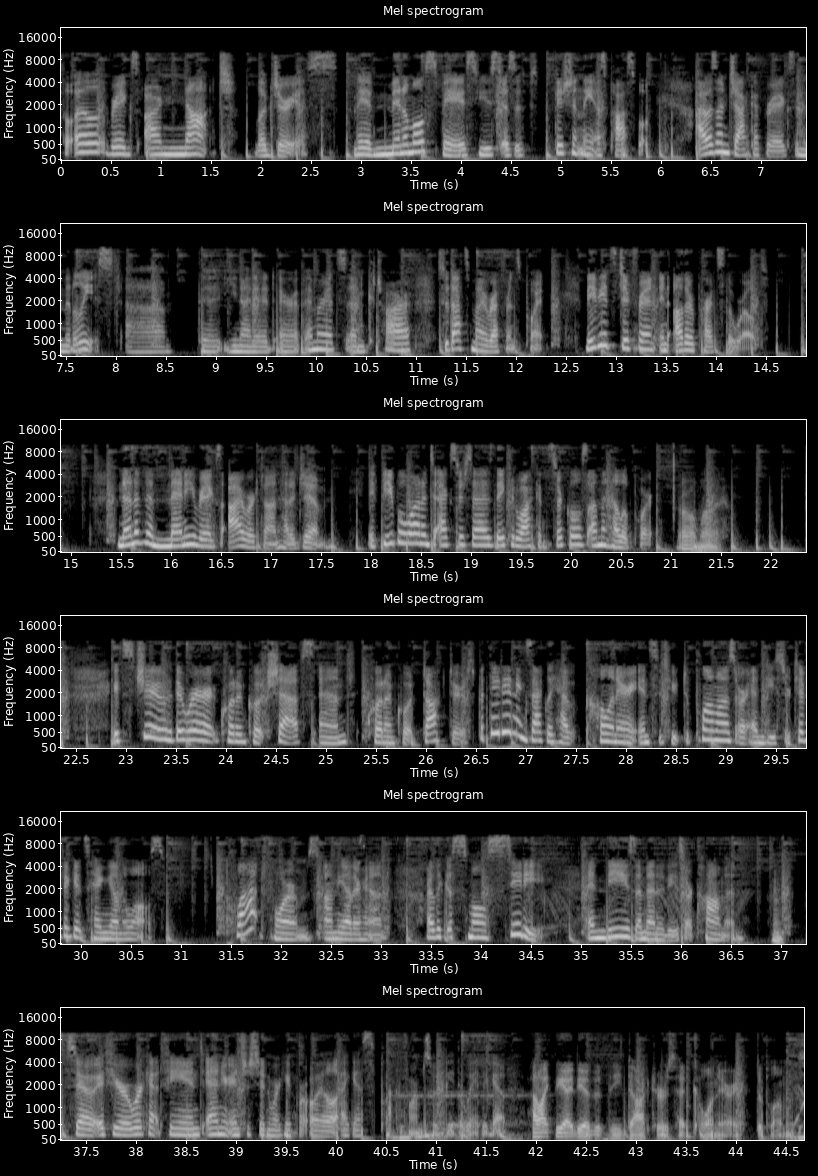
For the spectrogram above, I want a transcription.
the oil rigs are not luxurious. They have minimal space used as efficiently as possible. I was on jackup rigs in the Middle East, uh, the United Arab Emirates and Qatar, so that's my reference point. Maybe it's different in other parts of the world. None of the many rigs I worked on had a gym. If people wanted to exercise, they could walk in circles on the heliport. Oh my. It's true, there were quote unquote chefs and quote unquote doctors, but they didn't exactly have culinary institute diplomas or MD certificates hanging on the walls. Platforms, on the other hand, are like a small city, and these amenities are common. So if you're a workout fiend and you're interested in working for oil, I guess platforms would be the way to go. I like the idea that the doctors had culinary diplomas,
